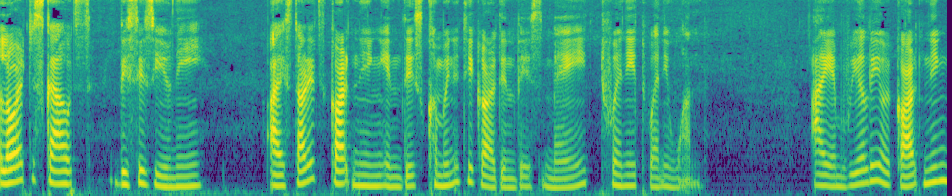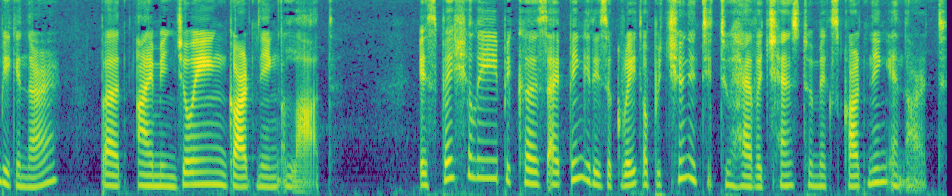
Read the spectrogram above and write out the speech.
Hello Art Scouts, this is Uni. I started gardening in this community garden this May 2021. I am really a gardening beginner, but I'm enjoying gardening a lot. Especially because I think it is a great opportunity to have a chance to mix gardening and art.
